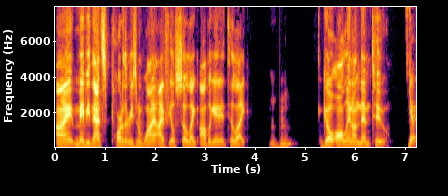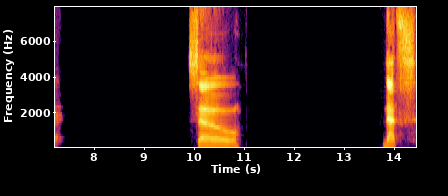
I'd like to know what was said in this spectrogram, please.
I maybe that's part of the reason why I feel so like obligated to like Mm-hmm. go all in on them too. Yep. So that's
